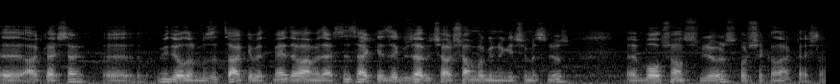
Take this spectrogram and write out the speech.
e, arkadaşlar e, videolarımızı takip etmeye devam edersiniz. Herkese güzel bir çarşamba günü geçirmesini diliyoruz. E, bol şans diliyoruz. Hoşçakalın arkadaşlar.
